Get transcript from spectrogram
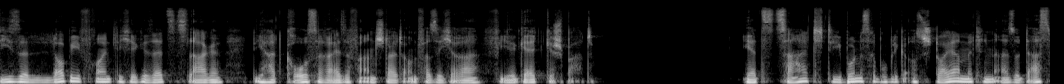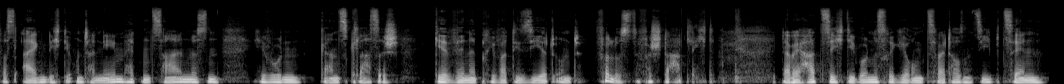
diese lobbyfreundliche Gesetzeslage, die hat große Reiseveranstalter und Versicherer viel Geld gespart. Jetzt zahlt die Bundesrepublik aus Steuermitteln also das, was eigentlich die Unternehmen hätten zahlen müssen. Hier wurden ganz klassisch Gewinne privatisiert und Verluste verstaatlicht. Dabei hat sich die Bundesregierung 2017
